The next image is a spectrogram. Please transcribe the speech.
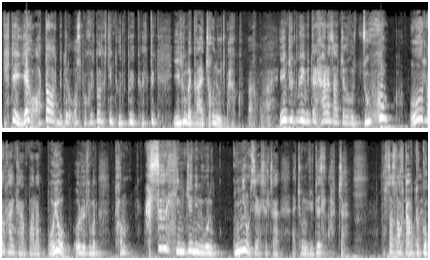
Гэхдээ яг одоо бол бид нар ус бохирдуулагчийн төлбөрийг төлдөг иргэн байтгаа аж ахуйн үүж байхгүй. Байхгүй. Энэ төлбөрийг бид нар хаанаас авч байгааг зөвхөн уул уурхайн компаниуд буюу өөрөөр хэлбэл том асар хэмжээний нөгөө гүний усыг ашиглаж байгаа аж ахуйн үүргүүдээс л авч байгаа. Бусдаас нь огт авдаггүй.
